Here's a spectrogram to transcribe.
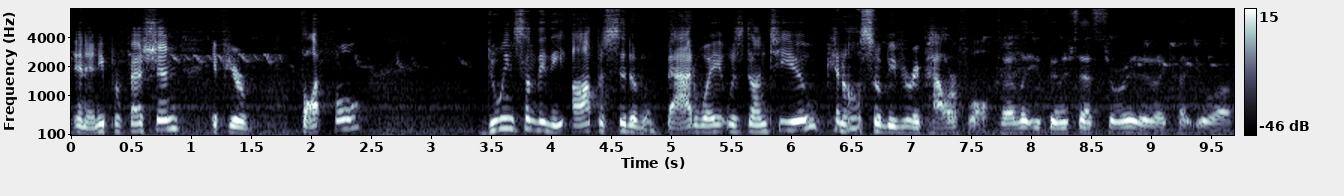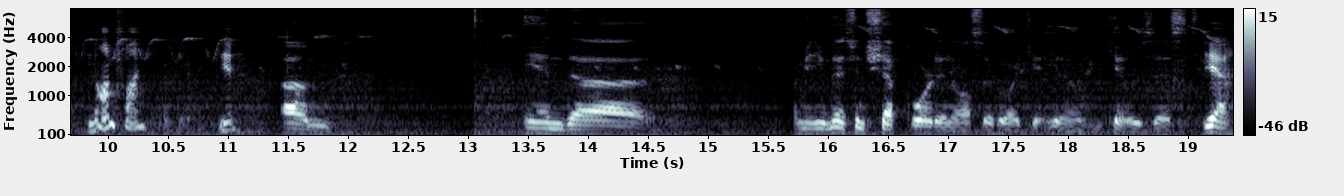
in any profession, if you're thoughtful, doing something the opposite of a bad way it was done to you can also be very powerful. Did I let you finish that story, or did I cut you off? No, I'm fine. Okay. Yeah. Um, and uh, I mean, you mentioned Shep Gordon, also, who I can't, you know, you can't resist. Yeah.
